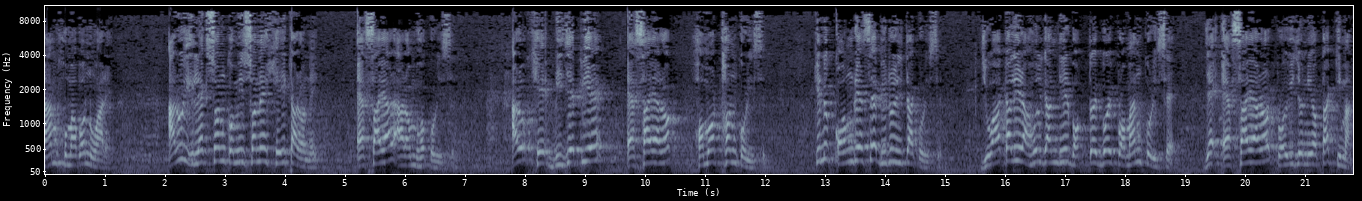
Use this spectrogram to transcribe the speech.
নাম সোমাব নোৱাৰে। আৰু ইলেকশ্যন কমিশ্যনে সেইকাৰণে এছ আই আৰ আৰম্ভ কৰিছে। আৰু বিজেপিয়ে এছ আই আৰক সমৰ্থন কৰিছিল কিন্তু কংগ্ৰেছে বিৰোধিতা কৰিছে। যোৱাকালি ৰাহুল গান্ধীৰ বক্তব্যই প্ৰমাণ কৰিছে যে এছ আই আৰৰ প্ৰয়োজনীয়তা কিমান।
